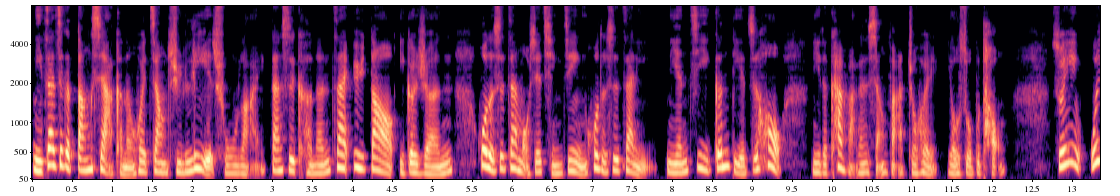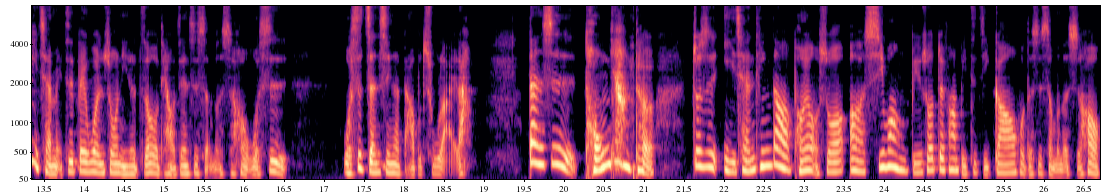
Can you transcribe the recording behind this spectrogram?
你在这个当下可能会这样去列出来，但是可能在遇到一个人，或者是在某些情境，或者是在你年纪更迭之后，你的看法跟想法就会有所不同。所以我以前每次被问说你的择偶条件是什么时候，我是我是真心的答不出来啦。但是同样的。就是以前听到朋友说，哦，希望比如说对方比自己高或者是什么的时候，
